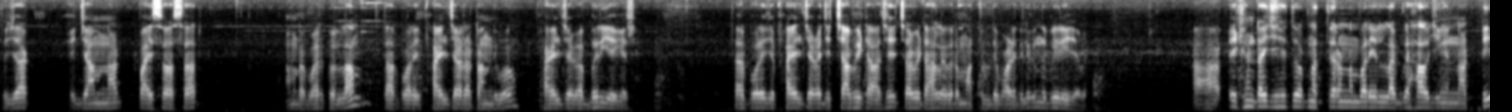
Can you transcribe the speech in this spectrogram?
তো যাক, এই জামনাট নাট পয়সা আসার আমরা বার করলাম, তারপরে এই ফাইল চাকাটা টান দিব, ফাইল চাকা বেরিয়ে গেছে। তারপরে যে ফাইল চাকা যে চাবিটা আছে, চাবিটা হালকা করে মাথাল দিয়ে বাড়ি দিলে কিন্তু বেরিয়ে যাবে। আর এখানটায় যেহেতু আপনার তেরো নম্বর এল লাগবে হাউজিংয়ের নাটটি,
